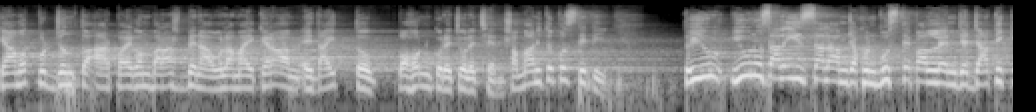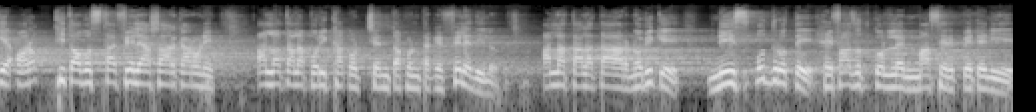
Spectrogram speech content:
কেয়ামত পর্যন্ত আর পয়গম্বার আসবে না, ওলামায় কেরাম এই দায়িত্ব বহন করে চলেছেন। সম্মানিত উপস্থিতি তো ইউ- ইউনুস আলী ইসালাম যখন বুঝতে পারলেন যে জাতিকে অরক্ষিত অবস্থায় ফেলে আসার কারণে আল্লাহ তালা পরীক্ষা করছেন, তখন তাকে ফেলে দিল। আল্লাহ তালা তার নবীকে নিজ কুদরতে হেফাজত করলেন মাছের পেটে নিয়ে।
